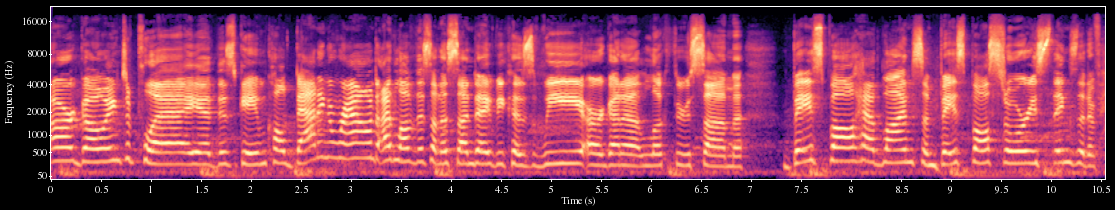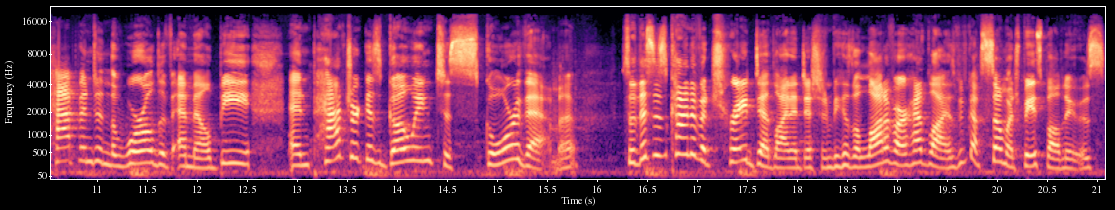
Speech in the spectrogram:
are going to play this game called Batting Around. I love this on a Sunday because we are going to look through some baseball headlines, some baseball stories, things that have happened in the world of MLB, and Patrick is going to score them. So this is kind of a trade deadline edition because a lot of our headlines, we've got so much baseball news.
